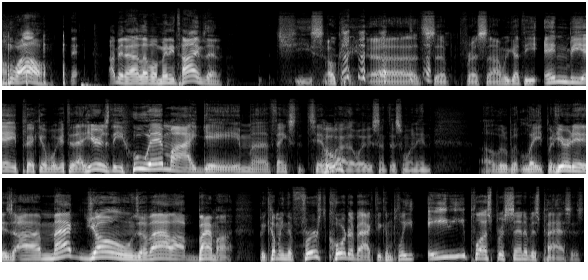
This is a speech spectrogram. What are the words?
Wow. I've been at that level many times then. Jeez. Okay. Uh, let's uh, press on. We got the NBA pick, and we'll get to that. Here's the Who Am I game. Uh, thanks to Tim, Who? by the way, who sent this one in a little bit late. But here it is uh, Mac Jones of Alabama becoming the first quarterback to complete 80 plus percent of his passes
